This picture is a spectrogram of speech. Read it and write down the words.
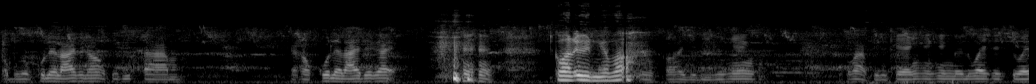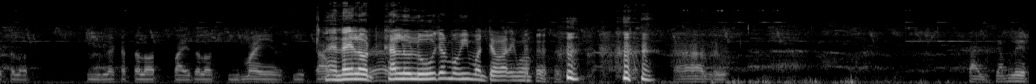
ขอบคุณหลายๆพี่น้องที่ติดตามแต่ ขอบคุณหลายๆด้วยไงก่อนอื่นก็บ่ขอให้อยู่ดีมีแห้งเพราะว่าเป็นแข็งแห้งๆรวยๆสวยๆตลอดปีและก็ตลอดไปตลอดปีใหม่ปีเก่าให้ได้รถคันรู้ๆจนบ่มีบ่อนจอดอีกบ่อ่าถูกไก่สำเร็จ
